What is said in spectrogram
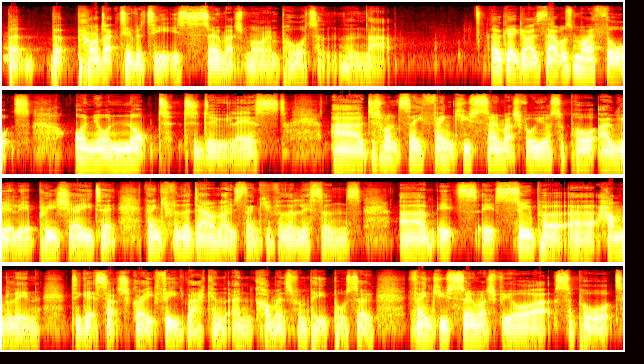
But but productivity is so much more important than that. Okay, guys, that was my thoughts on your not to do list. Uh, just want to say thank you so much for your support. I really appreciate it. Thank you for the downloads. Thank you for the listens. Um, it's it's super uh, humbling to get such great feedback and, and comments from people. So thank you so much for your uh, support,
